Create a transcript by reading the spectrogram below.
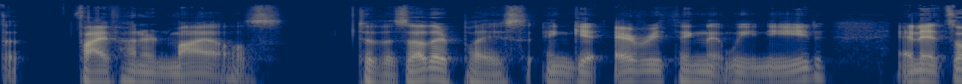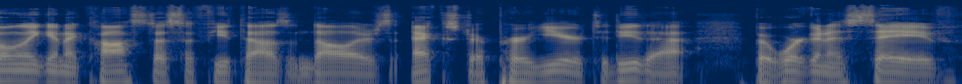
th- 500 miles to this other place and get everything that we need. And it's only going to cost us a few thousand dollars extra per year to do that, but we're going to save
